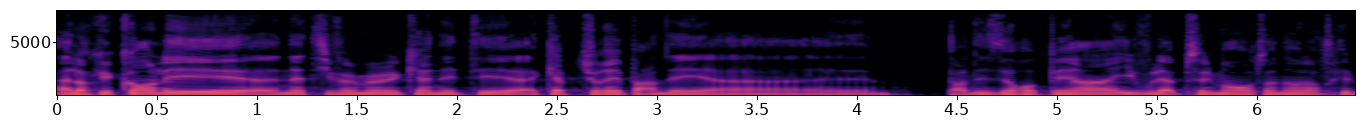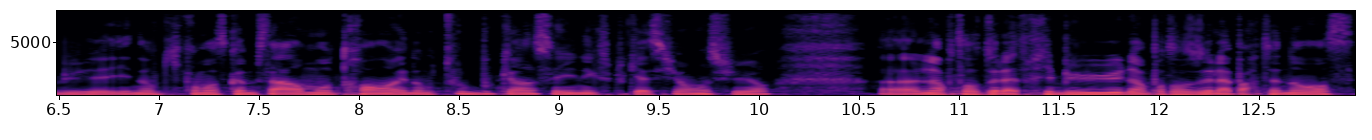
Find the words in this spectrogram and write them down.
Alors que quand les euh, Native Americans étaient capturés par des euh, par des Européens, ils voulaient absolument retourner dans leur tribu. Et donc, ils commencent comme ça en montrant, et donc tout le bouquin, c'est une explication sur euh, l'importance de la tribu, l'importance de l'appartenance,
